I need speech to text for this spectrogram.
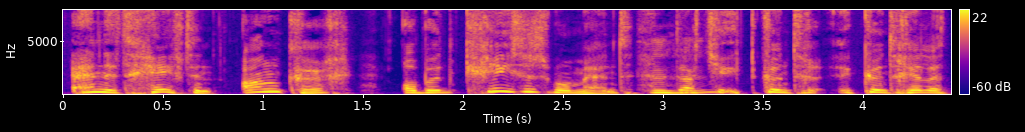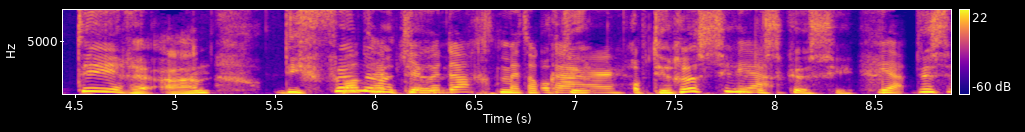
En het geeft een anker op een crisismoment. Dat je het kunt, kunt relateren aan die fundamentele... bedacht met Op elkaar? die, op die rustige Ja. discussie. Ja. Dus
